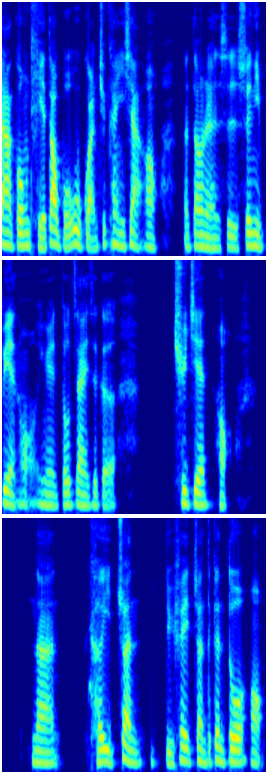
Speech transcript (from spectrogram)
大宫铁道博物馆去看一下哦。那当然是随你便哦，因为都在这个区间哦。那可以赚旅费赚得更多哦，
